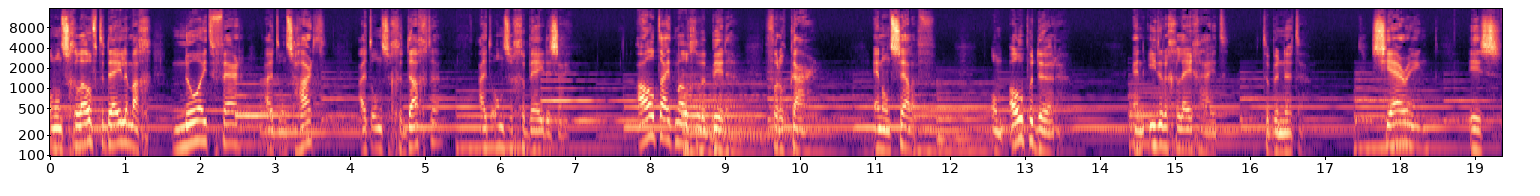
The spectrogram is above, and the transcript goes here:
om ons geloof te delen mag nooit ver uit ons hart, uit onze gedachten, uit onze gebeden zijn. Altijd mogen we bidden voor elkaar en onszelf om open deuren en iedere gelegenheid te benutten. Sharing is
